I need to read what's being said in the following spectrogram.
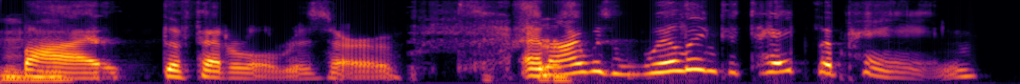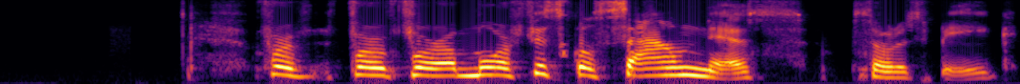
mm-hmm. by the Federal Reserve. Sure. And I was willing to take the pain for for for a more fiscal soundness, so to speak,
